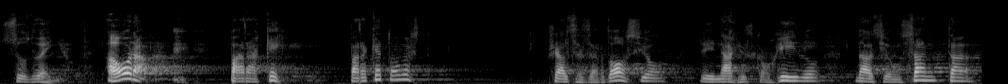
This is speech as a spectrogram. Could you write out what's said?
su dueño. Ahora, ¿para qué? ¿Para qué todo esto? Real sacerdocio, linaje escogido, nación santa,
